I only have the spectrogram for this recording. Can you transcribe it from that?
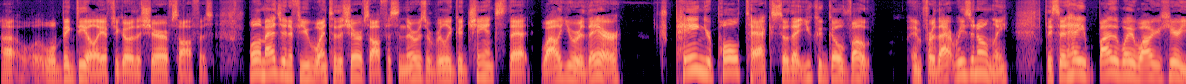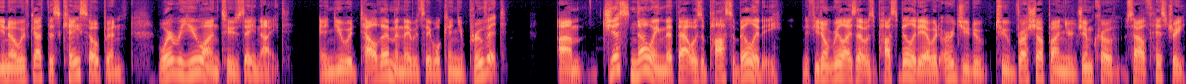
Uh, well, big deal. You have to go to the sheriff's office. Well, imagine if you went to the sheriff's office and there was a really good chance that while you were there, paying your poll tax so that you could go vote. And for that reason only, they said, Hey, by the way, while you're here, you know, we've got this case open. Where were you on Tuesday night? And you would tell them, and they would say, Well, can you prove it? Um, just knowing that that was a possibility. And if you don't realize that was a possibility, I would urge you to to brush up on your Jim Crow South history.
